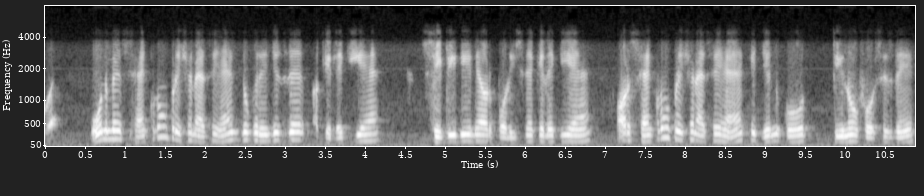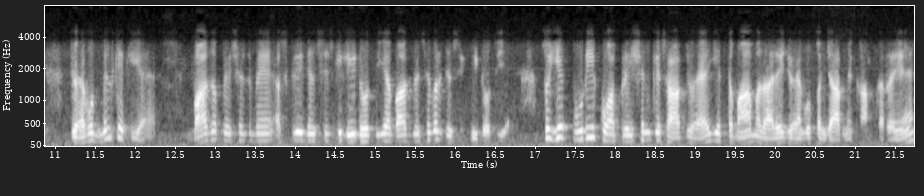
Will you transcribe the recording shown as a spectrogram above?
हुआ है। उनमें सैकड़ों ऑपरेशन ऐसे हैं जो कि रेंजर्स ने अकेले किए हैं सीटीडी ने और पुलिस ने अकेले किए हैं और सैकड़ों ऑपरेशन ऐसे हैं कि जिनको तीनों फोर्सेस ने जो है वो मिलके किया है। बाद ऑपरेशन में अस्करी एजेंसीज की लीड होती है बाद में सिविल एजेंसी की लीड होती है। तो ये पूरी कोऑपरेशन के साथ जो है ये तमाम अदारे जो है वो पंजाब में काम कर रहे हैं।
